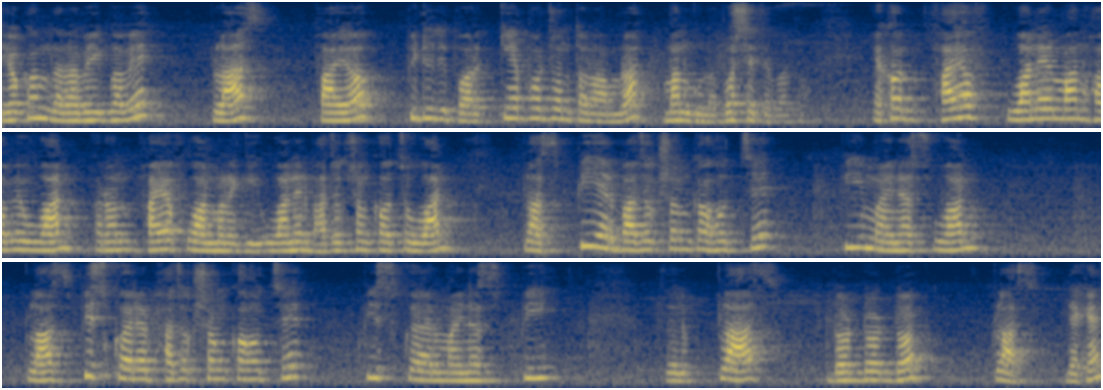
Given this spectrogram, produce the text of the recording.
এরকম ধারাবাহিকভাবে plus phi of p to the power k পর্যন্ত আমরা মানগুলো বসাতে পারব। এখন ফাই অফ ওয়ানের মান হবে ওয়ান কারণ ফাই অফ ওয়ান মানে কি? ওয়ানের ভাজক সংখ্যা হচ্ছে ওয়ান প্লাস পি এর ভাজক সংখ্যা হচ্ছে p minus one plus p স্কোয়ারের ভাজক সংখ্যা হচ্ছে পি স্কোয়ার মাইনাস পি তাহলে plus dot dot dot plus দেখেন,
